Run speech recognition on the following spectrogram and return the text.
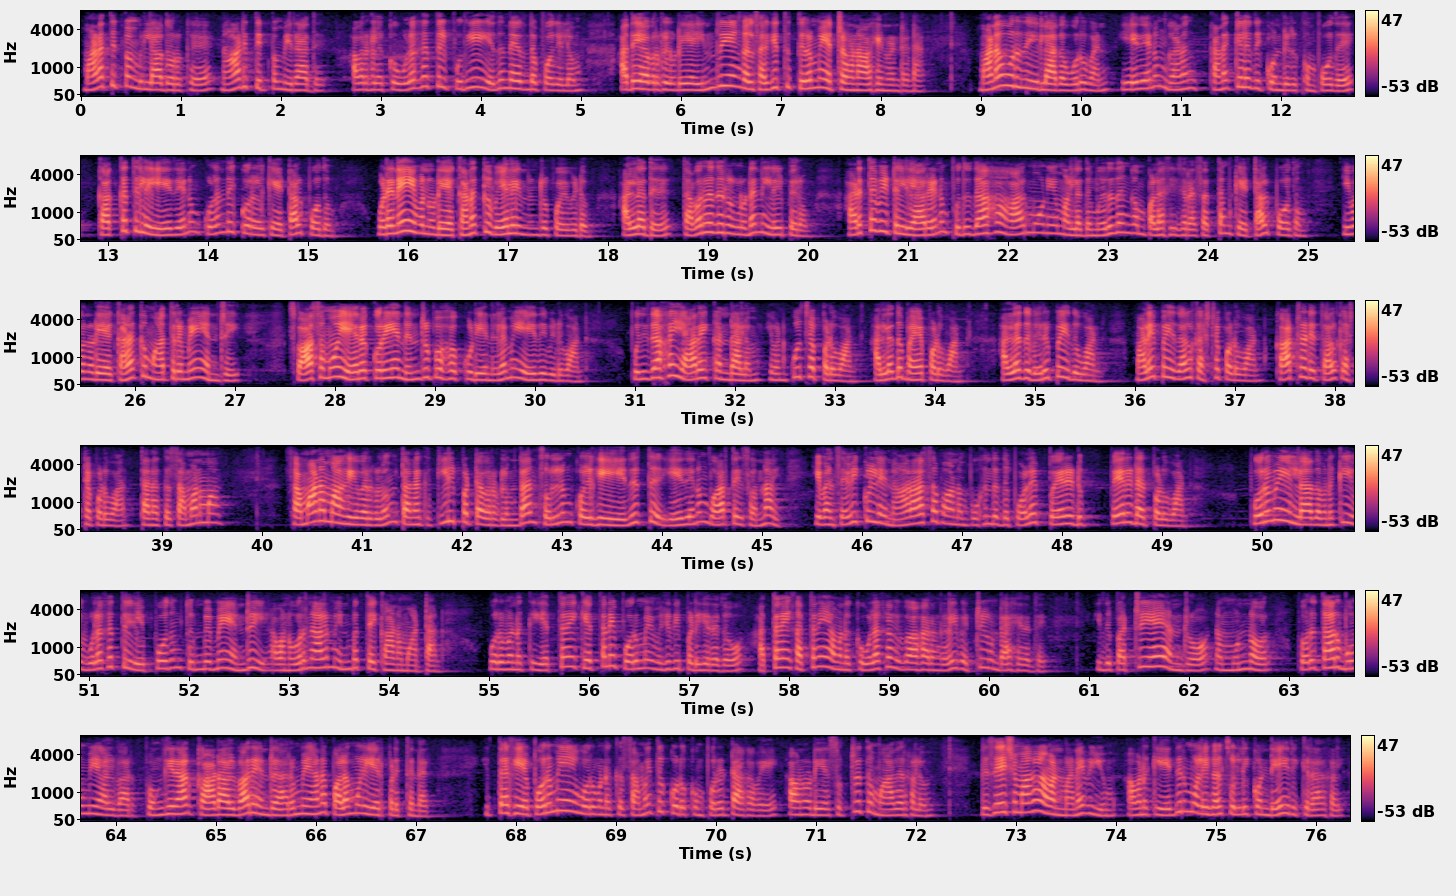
மனத்திட்பம் இல்லாதோருக்கு நாடி திட்பம் இராது. அவர்களுக்கு உலகத்தில் புதிய எது நேர்ந்த போதிலும் அதை அவர்களுடைய இந்திரியங்கள் சகித்து திறமையற்றவனாகின்றன மன உறுதி இல்லாத ஒருவன் ஏதேனும் கண கணக்கெழுதி கொண்டிருக்கும் போது கக்கத்தில் ஏதேனும் குழந்தை குரல் கேட்டால் போதும். உடனே இவனுடைய கணக்கு வேலை நின்று போய்விடும். அல்லது தவறுதல்களுடன் இயல்பெறும். அடுத்த வீட்டில் யாரேனும் புதிதாக ஹார்மோனியம் அல்லது மிருதங்கம் பழகுகிற சத்தம் கேட்டால் போதும். இவனுடைய கணக்கு மாத்திரமே அன்றி சுவாசமோ ஏறக்குறைய நின்று போகக்கூடிய நிலைமை எய்து விடுவான். புதிதாக யாரை கண்டாலும் இவன் கூச்சப்படுவான் அல்லது பயப்படுவான் அல்லது வெறுப்பெய்துவான். மழை பெய்தால் கஷ்டப்படுவான் காற்றடித்தால் கஷ்டப்படுவான். தனக்கு சமமா சமானமாகியவர்களும் தனக்கு கீழ்ப்பட்டவர்களும் தான் சொல்லும் கொள்கையை எதிர்த்து ஏதேனும் வார்த்தை சொன்னால் இவன் செவிக்குள்ளே நாராசபானம் புகுந்தது போல பேரிடு பேரிடற்படுவான். பொறுமை இல்லாதவனுக்கு இவ்வுலகத்தில் எப்போதும் துன்பமே அன்றி அவன் ஒரு நாளும் இன்பத்தை காண மாட்டான் ஒருவனுக்கு எத்தனைக்கு எத்தனை பொறுமை மிகுதிப்படுகிறதோ அத்தனைக்கு அத்தனை அவனுக்கு உலக விவகாரங்களில் வெற்றி உண்டாகிறது. இது பற்றியே அன்றோ நம் முன்னோர் பொறுத்தார் பூமி ஆழ்வார் பொங்கினார் காடாழ்வார் என்று அருமையான பழமொழி ஏற்படுத்தினர். இத்தகைய பொறுமையை ஒருவனுக்கு சமைத்து கொடுக்கும் பொருட்டாகவே அவனுடைய சுற்றத்து மாதர்களும் விசேஷமாக அவன் மனைவியும் அவனுக்கு எதிர்மொழிகள் சொல்லிக்கொண்டே இருக்கிறார்கள்.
